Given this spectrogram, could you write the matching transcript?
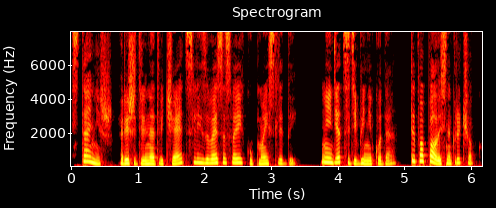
«Станешь», — решительно отвечает, слизывая со своих губ мои следы. «Не деться тебе никуда. Ты попалась на крючок».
